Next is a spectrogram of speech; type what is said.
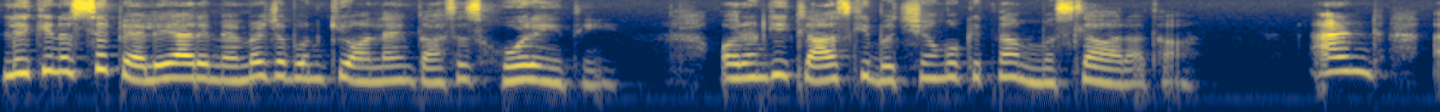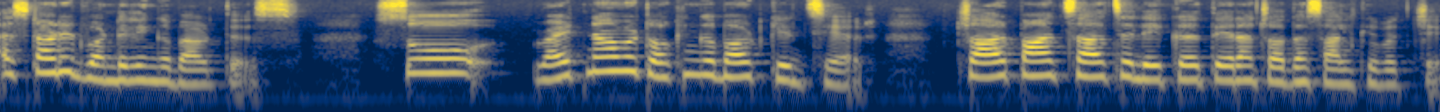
لیکن اس سے پہلے آئی ریمبر جب ان کی آن لائن کلاسز ہو رہی تھیں اور ان کی کلاس کی بچیوں کو کتنا مسئلہ آ رہا تھا۔ And I started wondering about this so right now we talking about kids year چار پانچ سال سے لے کر تیرہ چودہ سال کے بچے۔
